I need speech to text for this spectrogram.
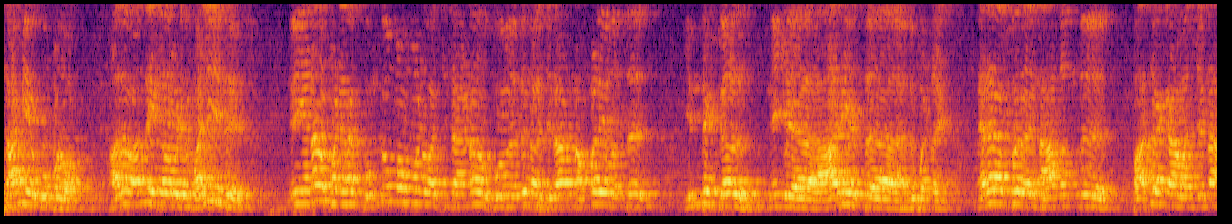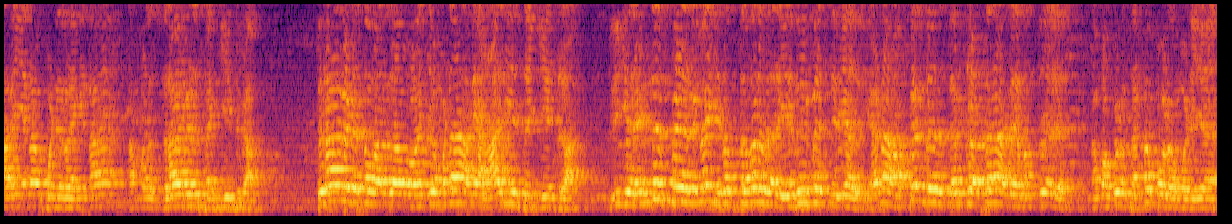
சாமியை கும்பிடுவோம். அதை வந்து எங்களுடைய வழி இது. இவங்க என்ன பண்ணிடுறா குங்குமம்னு வச்சுட்டாங்கன்னா ஒரு இதுன்னு வச்சுட்டா நம்மளே வந்து இந்துக்கள் நீங்க ஆரியத்தை இது பண்றீங்க. நிறைய பேர் நான் வந்து பாஜக வச்சேன்னா அவங்க என்ன பண்ணிடுறாங்கன்னா நம்மள திராவிட சங்கிட்டுறான் திராவிடத்தை வந்து அவன் வச்சோம்னா அவன் ஆரிய சங்கின்றான். நீங்க ரெண்டு பேருமே இதை தவிர வேற எதுவுமே தெரியாது. ஏன்னா அப்பன் பேர் தெரிஞ்சா தானே அவன் வந்து நம்ம கூட சண்டை போட முடியும்.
